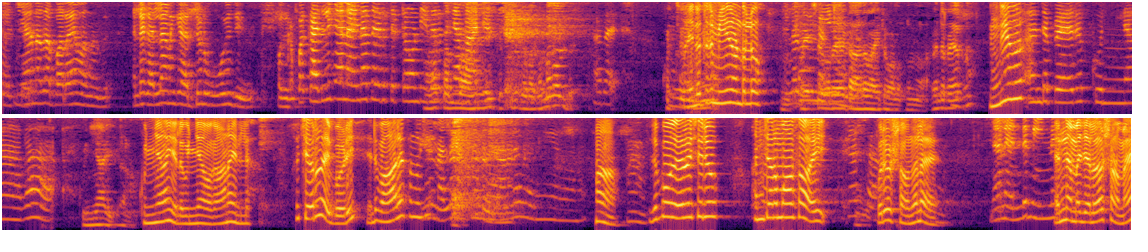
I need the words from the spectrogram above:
വെച്ചു. ഞാനതാ പറയാൻ വന്നത്. എന്റെ കല്ലാണെങ്കിൽ അരിച്ചോണ്ട് പോവുകയും ചെയ്തു. അപ്പൊ കല്ല് ഞാൻ അതിന്റെ അകത്ത് എടുത്തിട്ടോണ്ട് ഇതെടുത്ത് ഞാൻ മാറ്റി വെച്ചു. അതെ. മീനുണ്ടല്ലോ. കാലമായിട്ട് വളർത്തുന്നത്. പേര് എന്റെ കുഞ്ഞാവ. കുഞ്ഞായി. കുഞ്ഞായി അല്ല കുഞ്ഞാവ. കാണാനില്ല. അത് ചെറുതായി പോടി എന്റെ വാലൊക്കെ നോക്കി ആ ഇതിപ്പോ ഏകദേശം ഒരു അഞ്ചാറ് മാസമായി ഒരു വർഷം അല്ലേ? എന്നാ അമ്മ ജലദോഷമാണമ്മേ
